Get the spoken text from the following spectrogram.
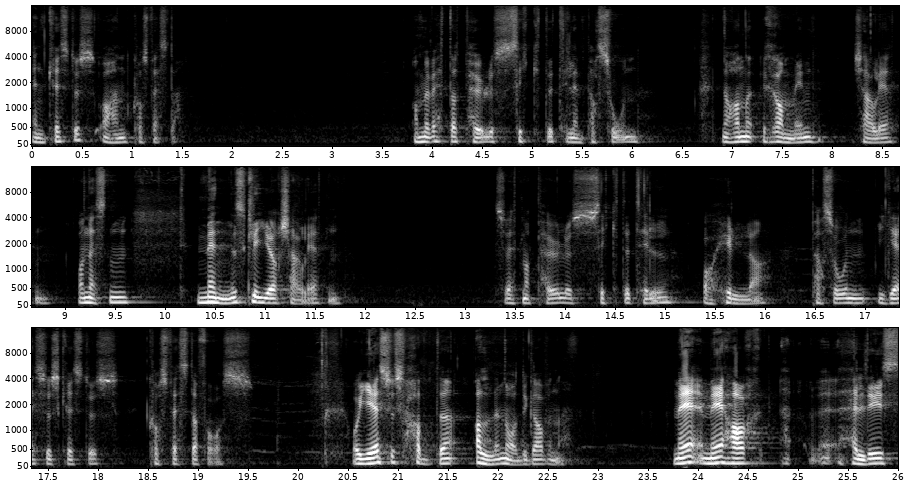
enn Kristus og han korsfesta. Og vi vet at Paulus sikter til en person når han rammer inn kjærligheten, og nesten menneskeliggjør kjærligheten så vet vi at Paulus sikter til å hylle personen Jesus Kristus, korsfesta for oss. Og Jesus hadde alle nådegavene. Vi, vi har heldigvis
